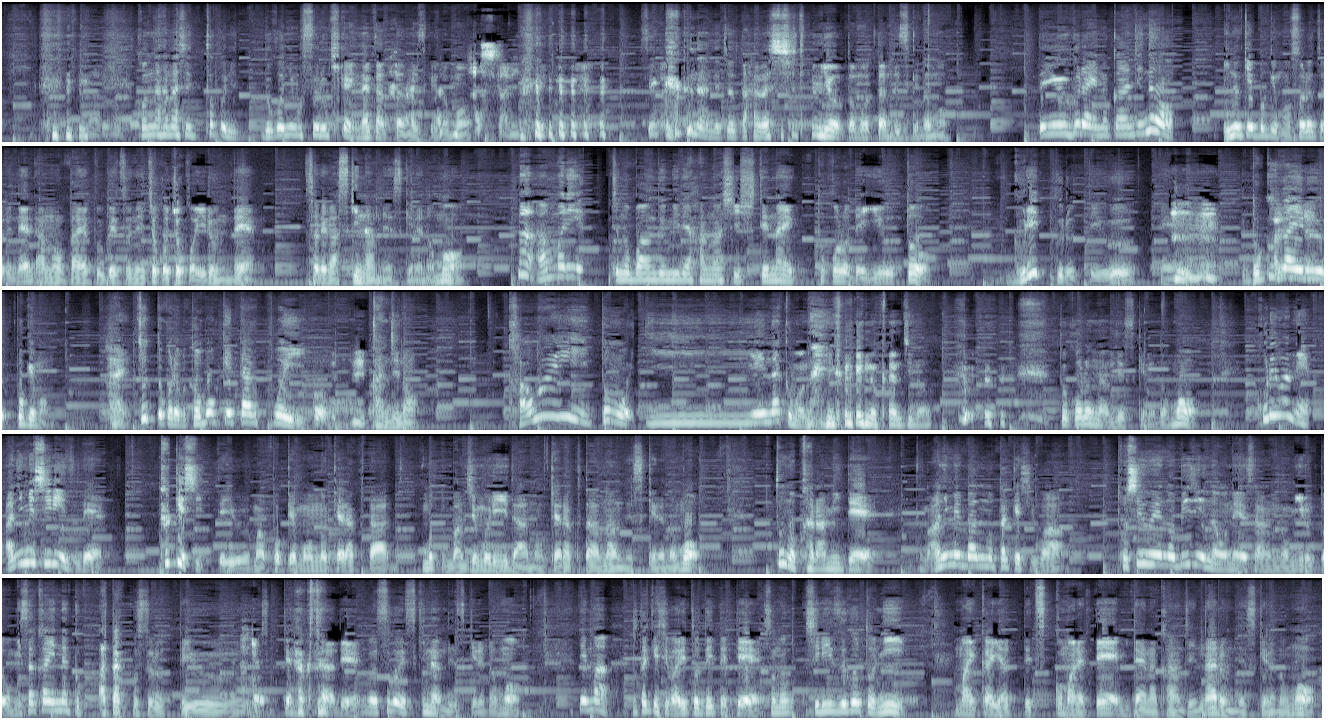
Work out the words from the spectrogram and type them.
こんな話特にどこにもする機会なかったんですけどもど。、確かに。せっかくなんでちょっと話してみようと思ったんですけども。っていうぐらいの感じの犬系ポケモンそれぞれね、あのタイプ別にちょこちょこいるんで、それが好きなんですけれども、まああんまりうちの番組で話してないところで言うと、グレックルっていう、えうんうん。ー毒がいるポケモン。はい。ちょっとこれもとぼけたっぽい感じの。可愛いとも言えなくもないぐらいの感じの ところなんですけれども、これはね、アニメシリーズで、たけしっていう、まあ、ポケモンのキャラクター、もっとまあ、ジムリーダーのキャラクターなんですけれども、との絡みで、アニメ版のたけしは、年上の美人なお姉さんを見ると見境なくアタックするっていうキャラクターで、まあすごい好きなんですけれども、で、まあ、たけし割と出てて、そのシリーズごとに毎回やって突っ込まれてみたいな感じになるんですけれども、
